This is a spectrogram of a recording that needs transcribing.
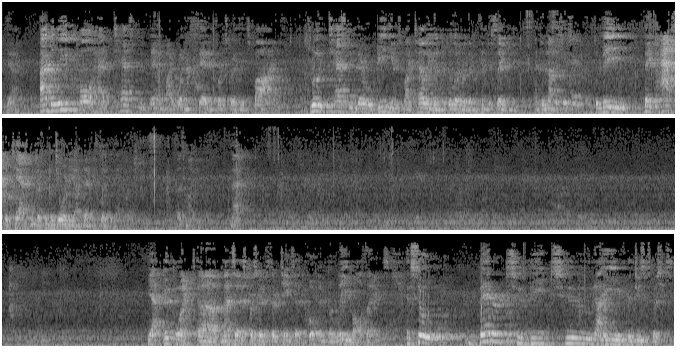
yeah. I believe Paul had tested them by what he said in 1 Corinthians 5. Really testing their obedience by telling them to deliver them him to Satan and to not associate with them. To me, they passed the test because the majority of them inflicted that punishment. That's my view. Matt? Yeah, good point. Uh, Matt says, 1 Corinthians 13 says to hope and believe all things. And so, better to be too naive than too suspicious.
